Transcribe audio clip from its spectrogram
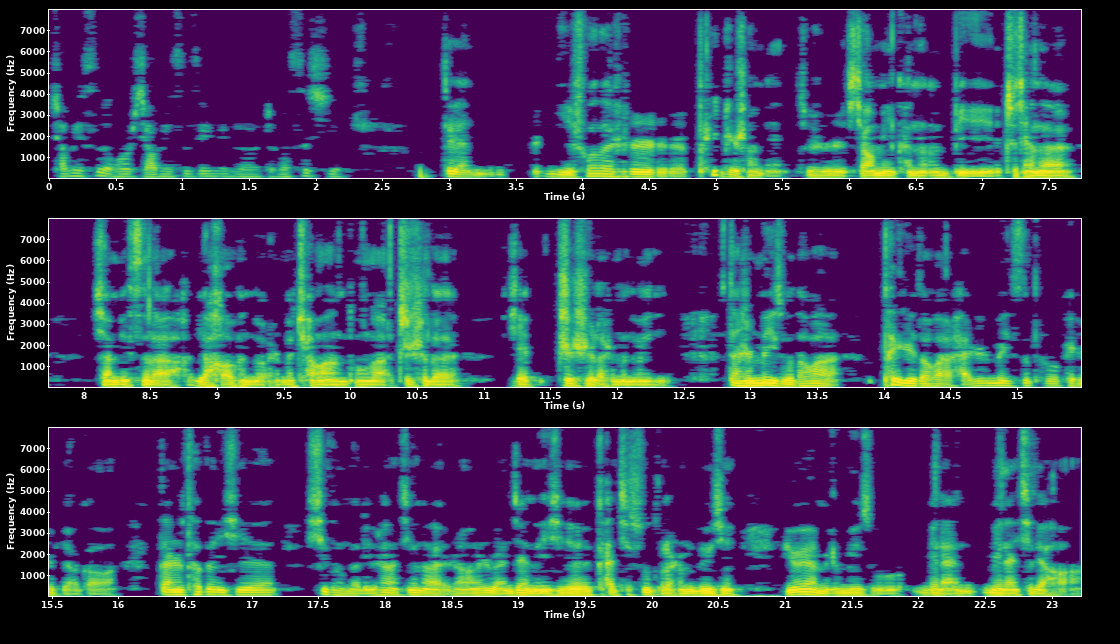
小米四或者小米四 C 那个整个四系，对啊，你说的是配置上面，就是小米可能比之前的小米四了要好很多，什么全网通了，支持了一些支持了什么东西。但是魅族的话，配置的话还是魅四 Pro 配置比较高啊，但是它的一些系统的流畅性了，然后软件的一些开启速度了什么东西，远远没有魅族魅蓝魅蓝系列好啊，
